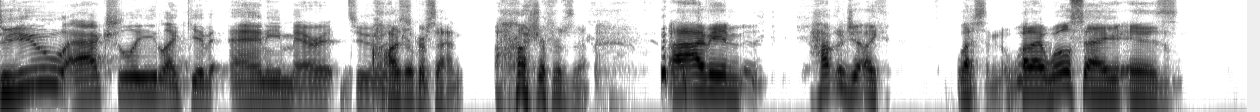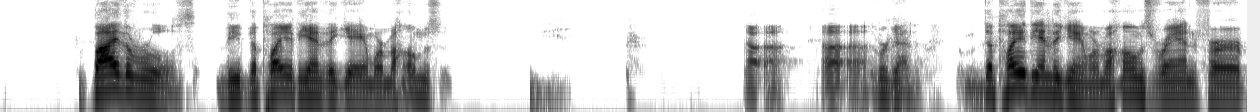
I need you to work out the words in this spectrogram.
Do you actually like give any merit to hundred percent, hundred percent? I mean, how could you like? Listen, what I will say is, by the rules, the the play at the end of the game where Mahomes. Uh uh-uh. uh. Uh-uh. We're good. The play at the end of the game where Mahomes ran for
